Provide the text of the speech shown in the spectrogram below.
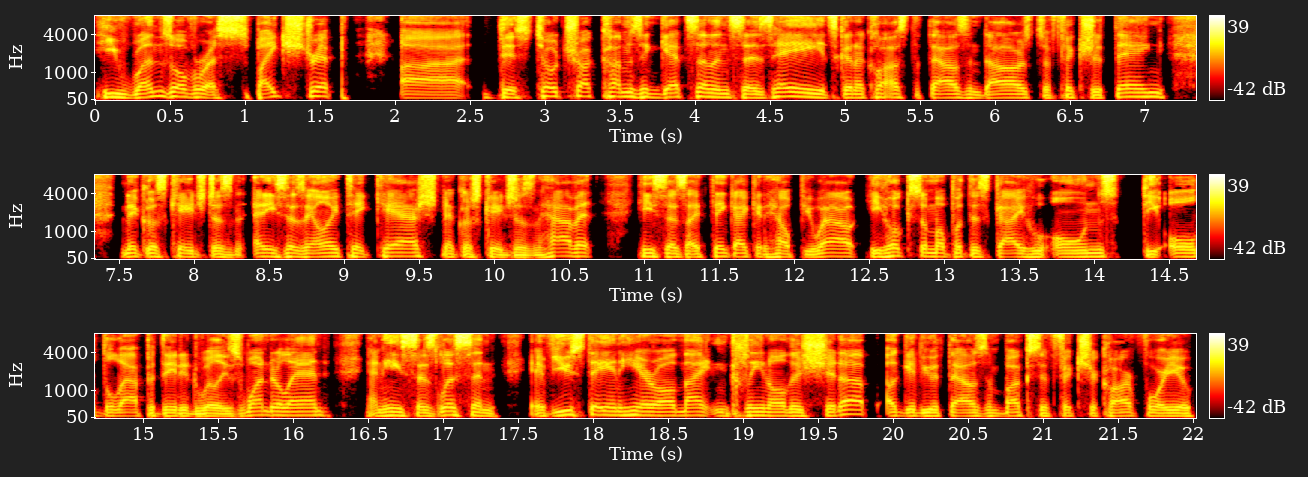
He runs over a spike strip. Uh, this tow truck comes and gets him and says, "Hey, it's going to cost a thousand dollars to fix your thing." Nicolas Cage doesn't, and he says, "I only take cash." Nicolas Cage doesn't have it. He says, "I think I can help you out." He hooks him up with this guy who owns the old dilapidated Willy's Wonderland, and he says, "Listen, if you stay in here all night and clean all this shit up, I'll give you a thousand bucks to fix your car for you.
